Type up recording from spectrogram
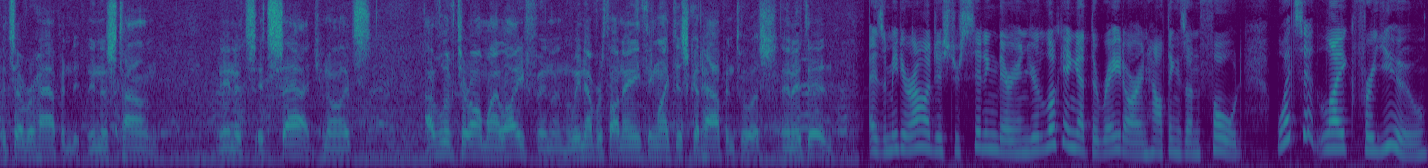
that's ever happened in this town, and it's it's sad. You know, it's I've lived here all my life, and, and we never thought anything like this could happen to us, and it did. As a meteorologist, you're sitting there and you're looking at the radar and how things unfold. What's it like for you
